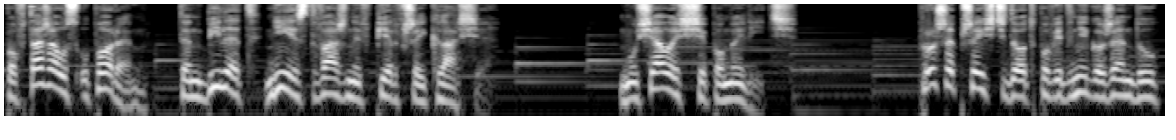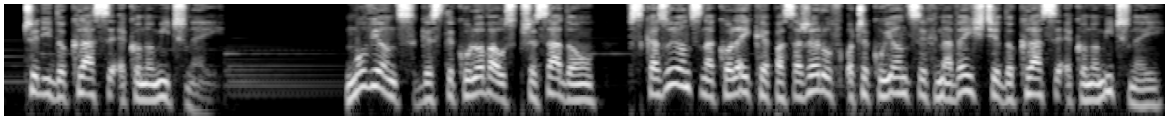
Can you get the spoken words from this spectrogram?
Powtarzał z uporem, ten bilet nie jest ważny w pierwszej klasie. Musiałeś się pomylić. Proszę przejść do odpowiedniego rzędu, czyli do klasy ekonomicznej. Mówiąc, gestykulował z przesadą, wskazując na kolejkę pasażerów oczekujących na wejście do klasy ekonomicznej,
